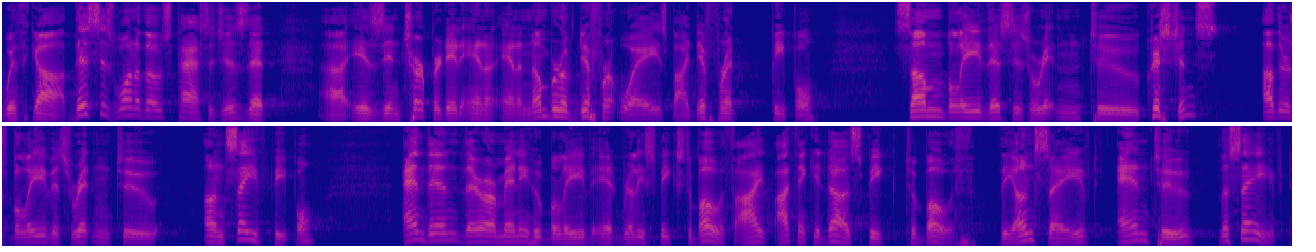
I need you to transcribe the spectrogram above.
with God. This is one of those passages that uh, is interpreted in a, in a number of different ways by different people. Some believe this is written to Christians, others believe it's written to unsaved people. And then there are many who believe it really speaks to both. I, I think it does speak to both the unsaved and to the saved.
